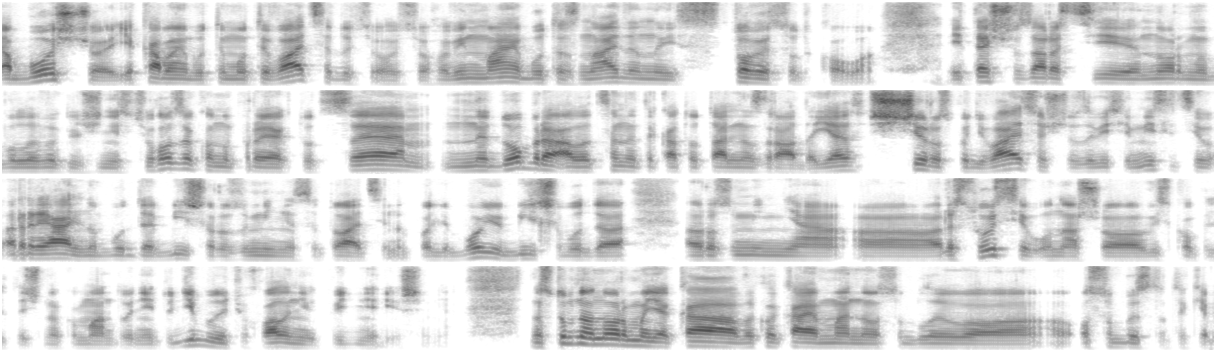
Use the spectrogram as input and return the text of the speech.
або що, яка має бути мотивація до цього цього, він має бути знайдений стовідсотково. І те, що зараз ці норми були виключені з цього законопроекту, це не добре, але це не така тотальна зрада. Я щиро сподіваюся, що за 8 місяців реально буде більше розуміння ситуації на полі бою, більше буде розуміння е, ресурсів у нашого військово-політичного командування, і тоді будуть ухвалені відповідні рішення. Наступна норма, яка викликає в мене особливо особисто таке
